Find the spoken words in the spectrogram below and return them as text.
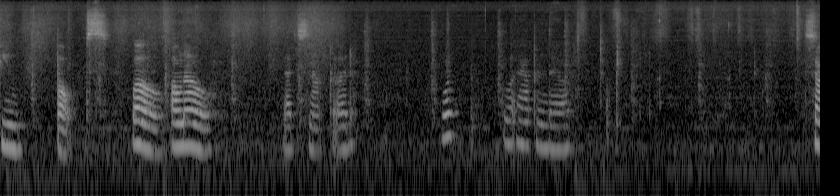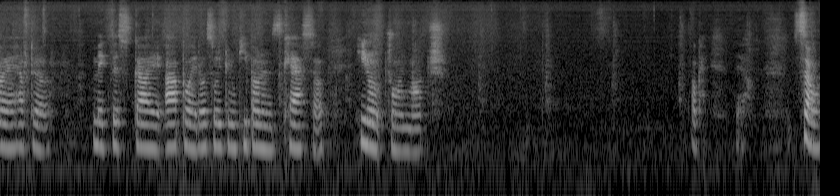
few bolts. Whoa, oh no. That's not good. What, what happened there? Sorry, I have to make this guy operator so he can keep on his cast so he don't join much. Okay, yeah. So,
